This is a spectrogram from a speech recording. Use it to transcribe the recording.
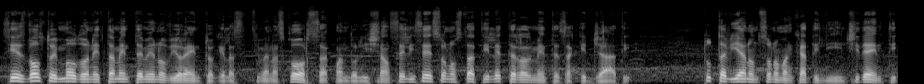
si è svolto in modo nettamente meno violento che la settimana scorsa, quando gli Champs-Élysées sono stati letteralmente saccheggiati. Tuttavia non sono mancati gli incidenti,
